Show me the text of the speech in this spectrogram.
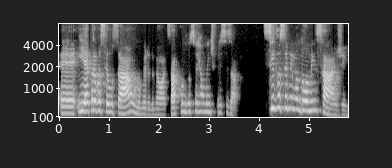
é, e é para você usar o número do meu WhatsApp quando você realmente precisar. Se você me mandou uma mensagem,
